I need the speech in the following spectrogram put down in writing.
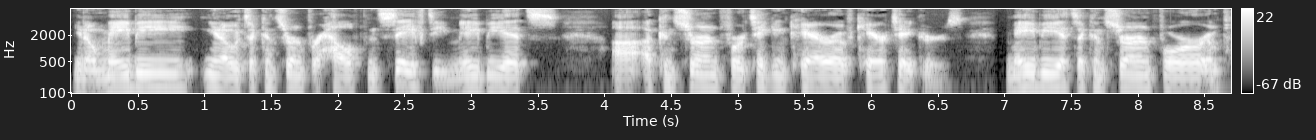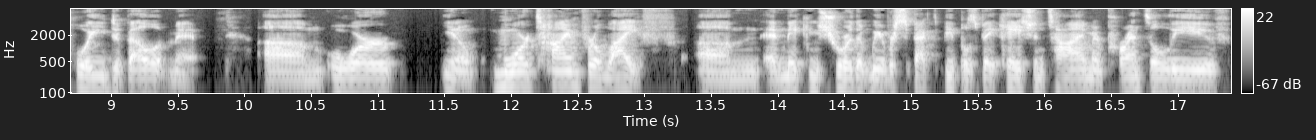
You know, maybe, you know, it's a concern for health and safety. Maybe it's uh, a concern for taking care of caretakers. Maybe it's a concern for employee development um, or you know more time for life um, and making sure that we respect people's vacation time and parental leave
